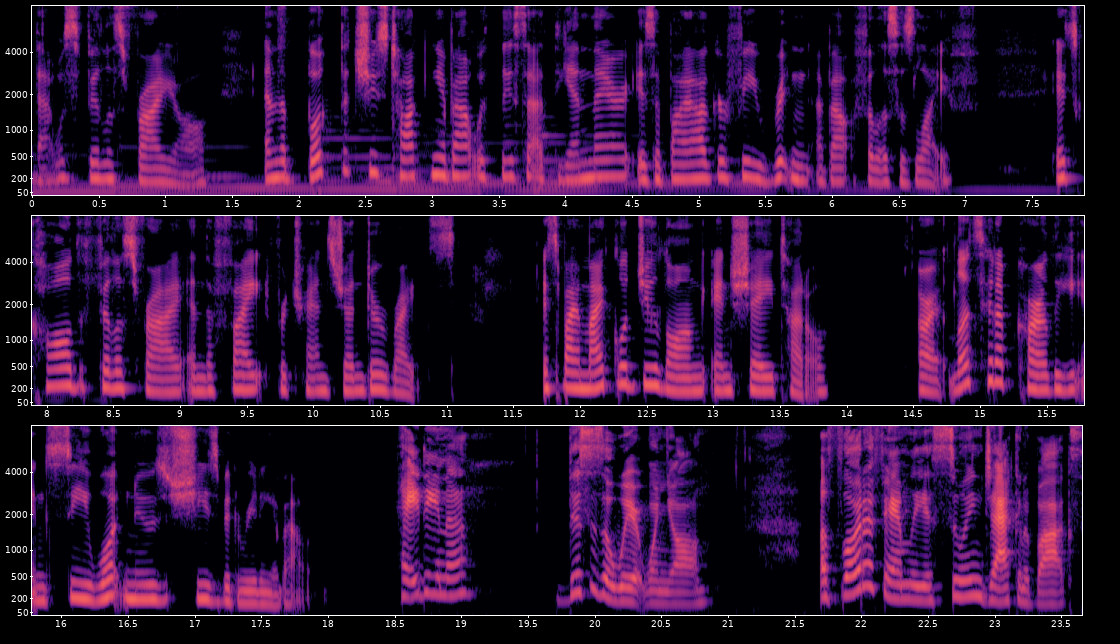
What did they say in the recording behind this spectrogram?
that was Phyllis Frye, y'all. And the book that she's talking about with Lisa at the end there is a biography written about Phyllis's life. It's called Phyllis Frye and the Fight for Transgender Rights. It's by Michael G. Long and Shea Tuttle. All right, let's hit up Carly and see what news she's been reading about. Hey, Dina. This is a weird one, y'all. A Florida family is suing Jack in the Box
